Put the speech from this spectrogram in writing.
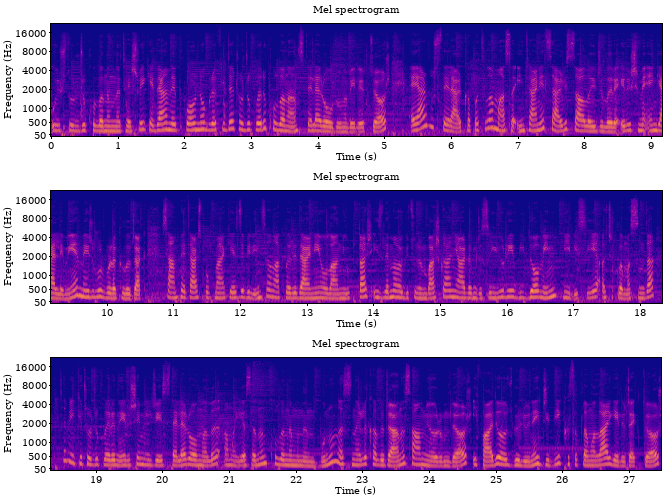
uyuşturucu kullanımını teşvik eden ve pornografide çocukları kullanan siteler olduğunu belirtiyor. Eğer bu siteler kapatılamazsa internet servis sağlayıcıları erişimi engellemeye mecbur bırakılacak. St. Petersburg merkezli bir insan hakları derneği olan Yurttaş İzleme Örgütü'nün başkan yardımcısı Yuri Vidovin BBC'ye açıklamasında tabii ki çocukların erişemeyeceği siteler olmalı ama yasanın kullanımının bununla sınırlı kalacağını sanmıyorum diyor. İfade özgürlüğüne ciddi kısıtlamalar gelecek diyor.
